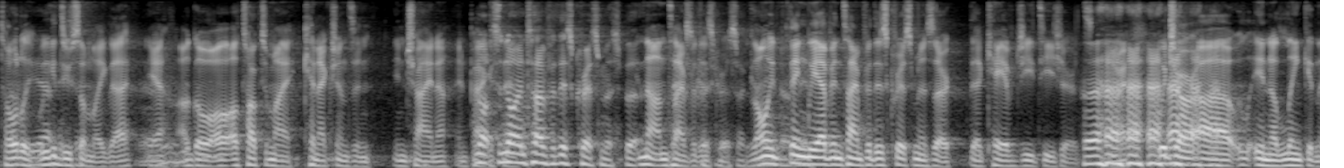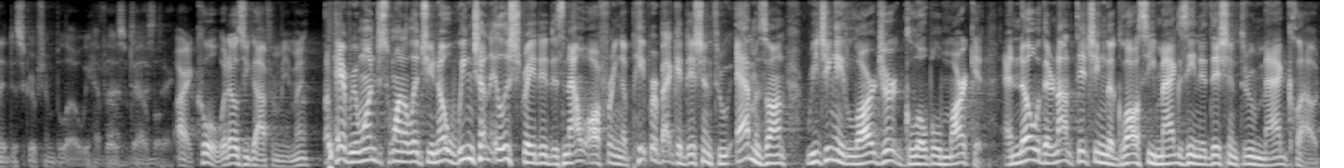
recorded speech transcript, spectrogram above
totally. Yeah, we could do so. something like that. Yeah, I'll go. I'll, I'll talk to my connections in in China and Not Pakistan. not in time for this Christmas, but Not in time for this Christmas. okay, the only no, thing yeah. we have in time for this Christmas are the KFG T-shirts, all right, which are uh, in a link in the description below. We have those available. Fantastic. All right, cool. What else you got for me, man? Hey everyone, just want to let you know Wing Chun Illustrated is now offering a paperback edition through Amazon, reaching a larger global market. And no, they're not ditching the glossy magazine edition through MagCloud.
